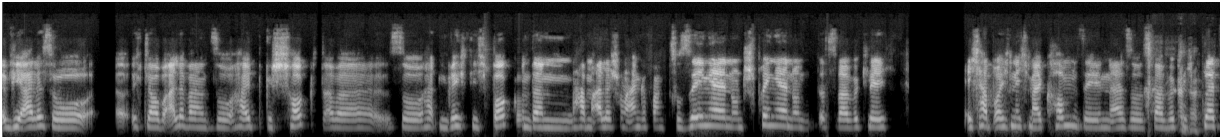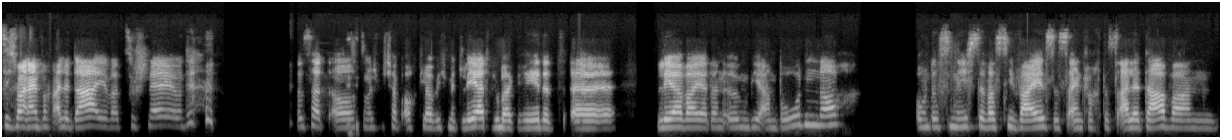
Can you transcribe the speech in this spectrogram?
wir alle so, äh, ich glaube, alle waren so halb geschockt, aber so hatten richtig Bock und dann haben alle schon angefangen zu singen und springen und das war wirklich, ich habe euch nicht mal kommen sehen. Also es war wirklich, plötzlich waren einfach alle da, ihr wart zu schnell und das hat auch, zum Beispiel, ich habe auch, glaube ich, mit Lea drüber geredet. Äh, Lea war ja dann irgendwie am Boden noch und das nächste, was sie weiß, ist einfach, dass alle da waren.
